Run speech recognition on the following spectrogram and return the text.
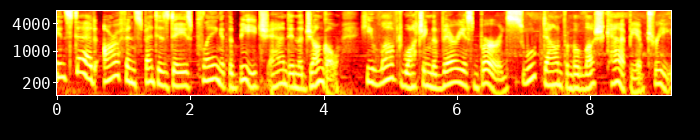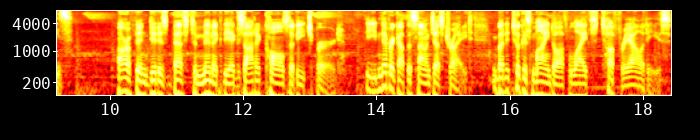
Instead, Arifin spent his days playing at the beach and in the jungle. He loved watching the various birds swoop down from the lush canopy of trees. Arifin did his best to mimic the exotic calls of each bird. He never got the sound just right, but it took his mind off life's tough realities.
